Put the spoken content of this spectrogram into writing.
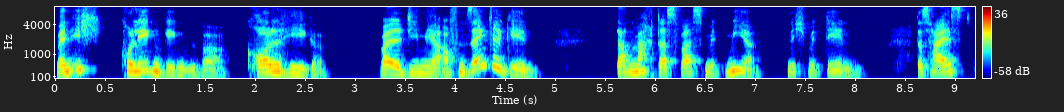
Wenn ich Kollegen gegenüber Groll hege, weil die mir auf den Senkel gehen, dann macht das was mit mir, nicht mit denen. Das heißt,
